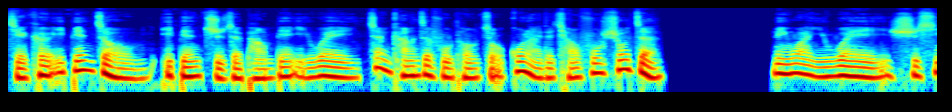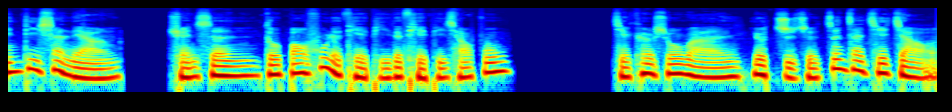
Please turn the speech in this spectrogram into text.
杰克一边走一边指着旁边一位正扛着斧头走过来的樵夫，说着：“另外一位是心地善良、全身都包覆了铁皮的铁皮樵夫。”杰克说完，又指着正在街角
